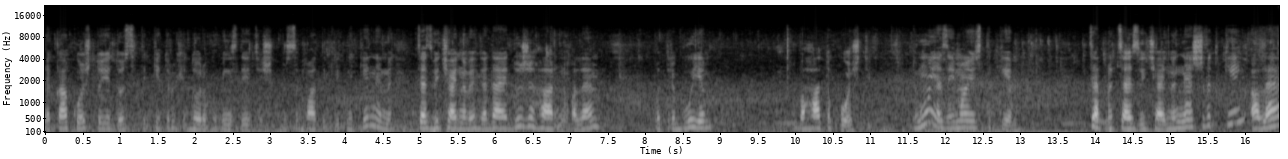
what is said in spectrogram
яка коштує досить таки трохи дорого. Мені здається, щоб посипати квітники ними. Це, звичайно, виглядає дуже гарно, але потребує багато коштів. Тому я займаюся таким. Це процес, звичайно, не швидкий, але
